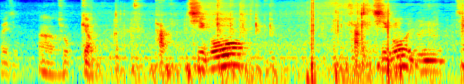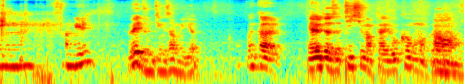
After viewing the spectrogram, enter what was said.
그지. 어. 족경. 닥치고 닥치고 눈팅 3일? 왜 눈팅 3일이야? 그러니까 예를 들어서 DC 막 다 욕하고 막 그러잖아. 어.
